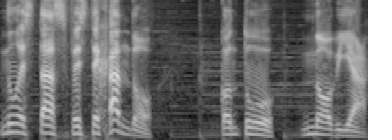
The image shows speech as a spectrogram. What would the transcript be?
no estás festejando con tu novia?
